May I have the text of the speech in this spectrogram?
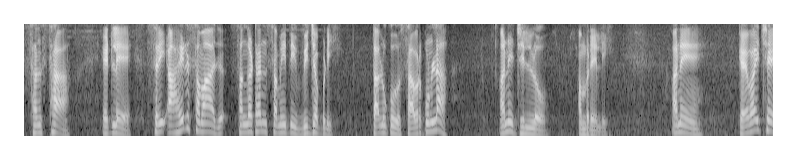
સંસ્થા એટલે શ્રી આહિર સમાજ સંગઠન સમિતિ વિજપડી. તાલુકો સાવરકુંડલા અને જિલ્લો અમરેલી. અને કહેવાય છે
